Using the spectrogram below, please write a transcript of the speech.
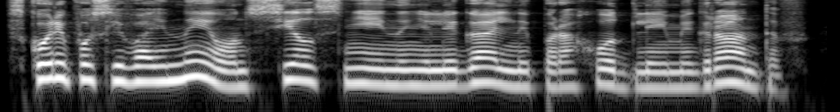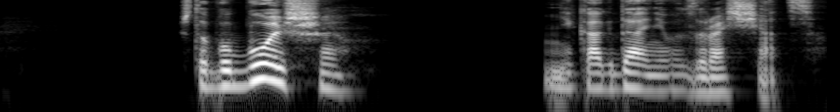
Вскоре после войны он сел с ней на нелегальный пароход для иммигрантов, чтобы больше никогда не возвращаться.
